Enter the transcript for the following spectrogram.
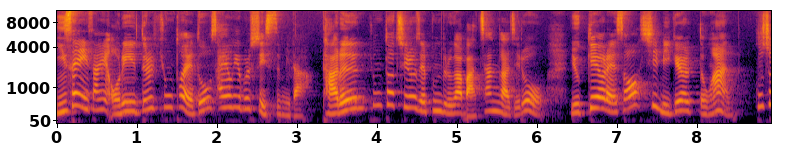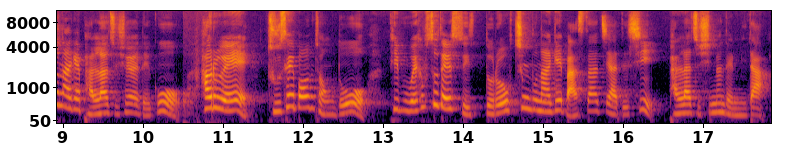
2세 이상의 어린이들 흉터에도 사용해 볼 수 있습니다. 다른 흉터 치료 제품들과 마찬가지로 6개월에서 12개월 동안 꾸준하게 발라주셔야 되고 하루에 두세 번 정도 피부에 흡수될 수 있도록 충분하게 마사지 하듯이 발라주시면 됩니다.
